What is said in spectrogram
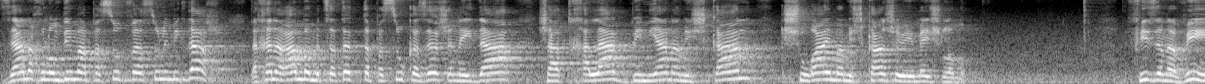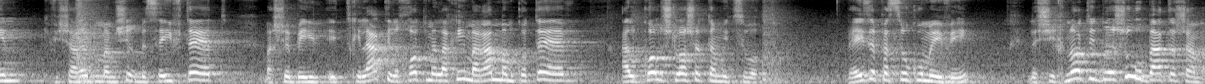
זה אנחנו לומדים מהפסוק ועשו לי מקדש. לכן הרמב"ם מצטט את הפסוק הזה שנדע שהתחלת בניין המשכן קשורה עם המשכן של ימי שלמה. לפי זה נבין, כפי שהרב ממשיך בסעיף ט', מה שבתחילת הלכות מלכים הרמב"ם כותב על כל שלושת המצוות. ואיזה פסוק הוא מביא? לשכנו תדרשו ובאת שמה.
